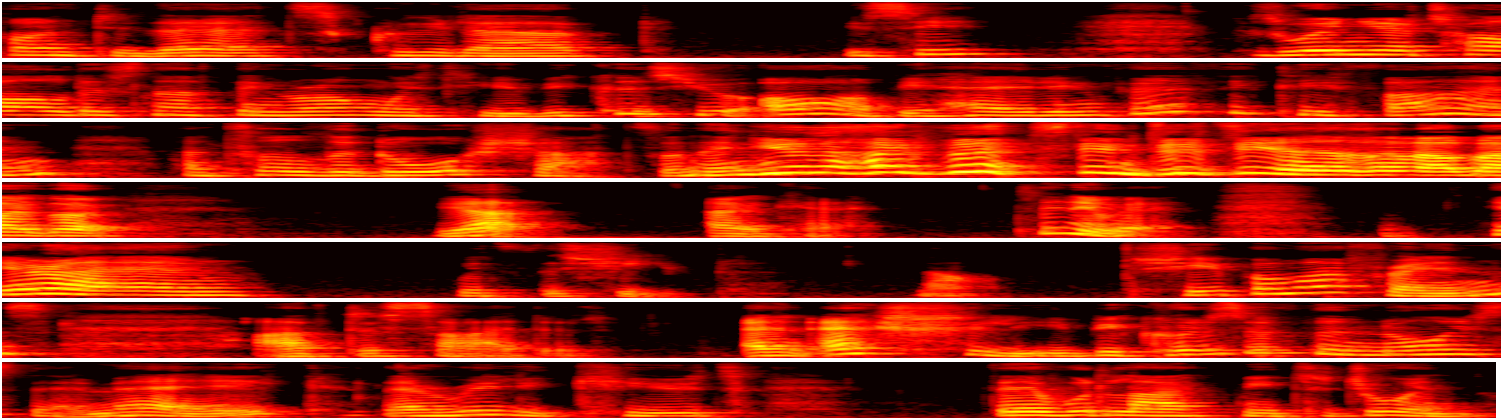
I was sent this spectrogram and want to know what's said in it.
can't do that, screwed up. You see? Because when you're told there's nothing wrong with you, because you are behaving perfectly fine until the door shuts, and then you like burst into tears, and I'm like, God, yeah, okay. So anyway, here I am with the sheep. Sheep are my friends, I've decided. And actually, because of the noise they make, they're really cute, they would like me to join them.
